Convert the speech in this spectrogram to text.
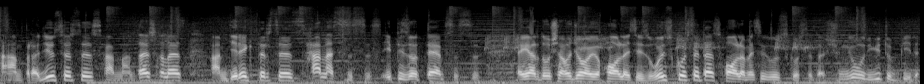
ham prodyusersiz ham montaj qilasiz ham direktorsiz hammasi sizsiz epizodda ham sizsiz agarda o'sha joyi xohlasangiz o'zingiz ko'rsatasiz xohlamasangiz o'zingiz ko'rsatasiz shunga u youtube deydi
